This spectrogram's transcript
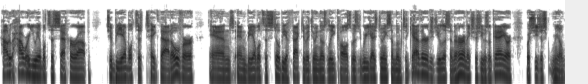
how do, how were you able to set her up to be able to take that over and and be able to still be effective at doing those lead calls? Was were you guys doing some of them together? Did you listen to her and make sure she was okay, or was she just you know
